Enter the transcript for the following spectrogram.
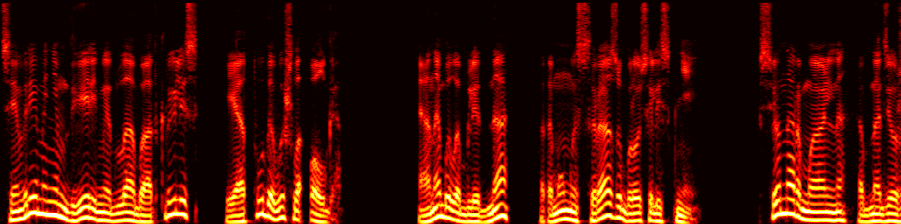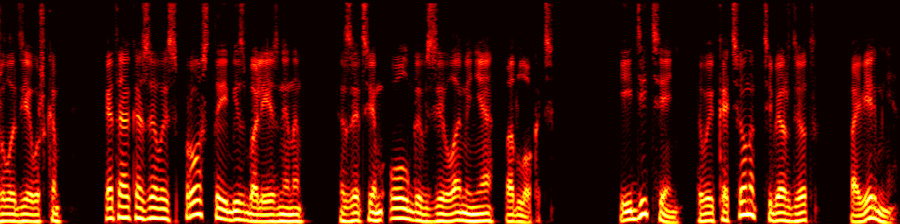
Тем временем двери медлаба открылись, и оттуда вышла Ольга. Она была бледна, потому мы сразу бросились к ней. «Все нормально», — обнадежила девушка. Это оказалось просто и безболезненно. Затем Ольга взяла меня под локоть. «Иди, тень, твой котенок тебя ждет, поверь мне».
